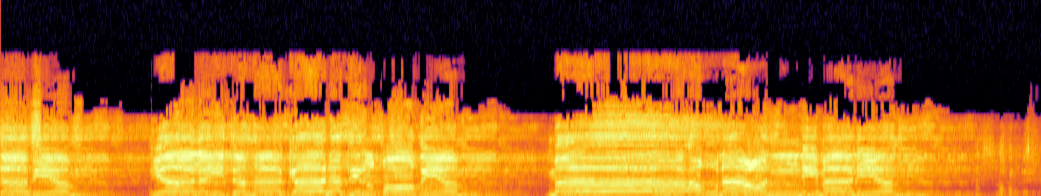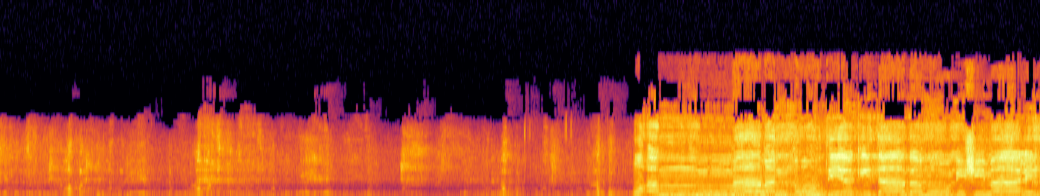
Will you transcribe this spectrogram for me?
ما حسابيه يا ليتها كانت القاضية ما أغنى عني ماليه وأما من أوتي كتابه بشماله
